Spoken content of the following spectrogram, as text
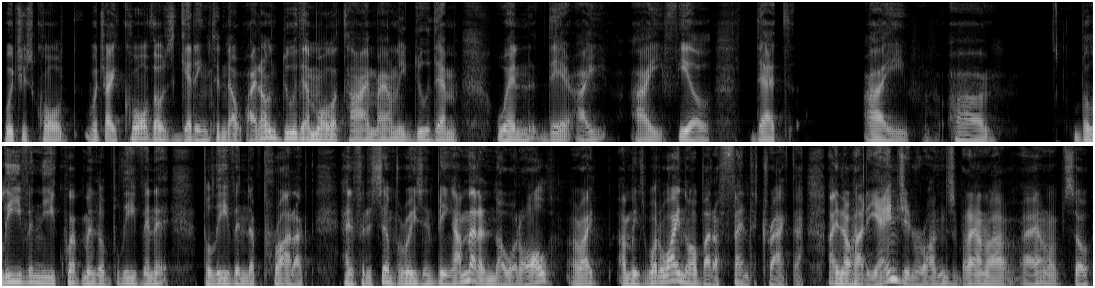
which is called which I call those getting to know. I don't do them all the time. I only do them when there I I feel that I. Uh, believe in the equipment or believe in it, believe in the product. And for the simple reason being, I'm not a know it all. All right. I mean, what do I know about a Fendt tractor? I know how the engine runs, but I don't know. How, I don't know. So,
